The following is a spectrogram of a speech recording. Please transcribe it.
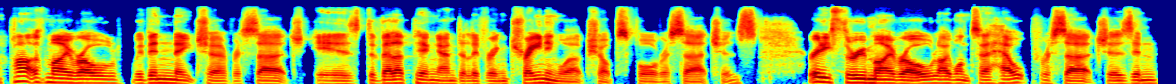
part of my role within Nature Research is developing and delivering training workshops for researchers. Really, through my role, I want to help researchers in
